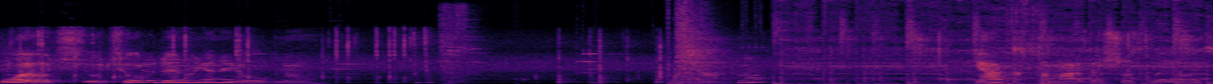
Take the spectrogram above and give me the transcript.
Ой, оцю, оцю людину я не люблю. Понятно. Як та мардерша злилась?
